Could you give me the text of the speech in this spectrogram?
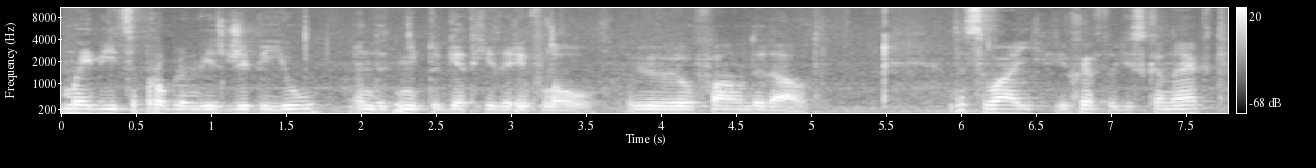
Maybe it's a problem with GPU and it need to get his reflow. We will find it out. That's why you have to disconnect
